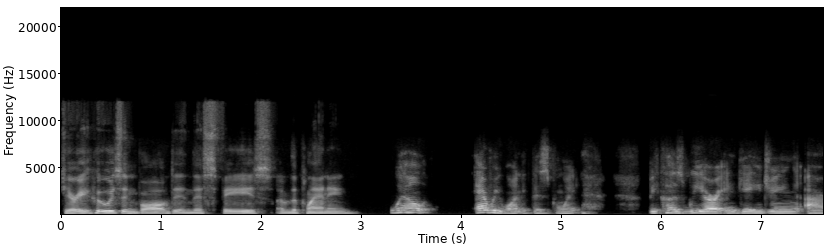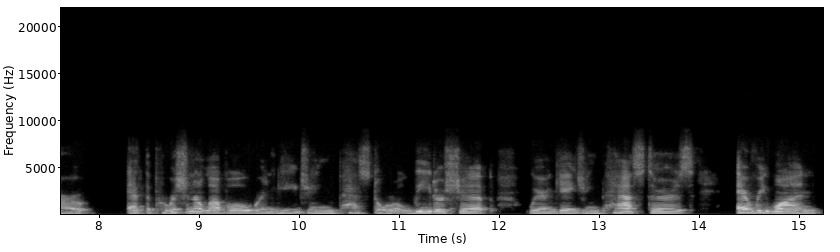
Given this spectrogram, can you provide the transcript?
Geri, who is involved in this phase of the planning? Well, everyone at this point, because we are engaging our at the parishioner level, we're engaging pastoral leadership, we're engaging pastors. Everyone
